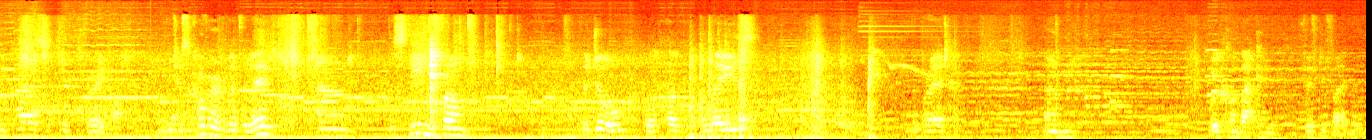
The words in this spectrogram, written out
because it's very hot which is covered with the lid and the steam from the dough will help raise the bread and we'll come back in 55 minutes.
